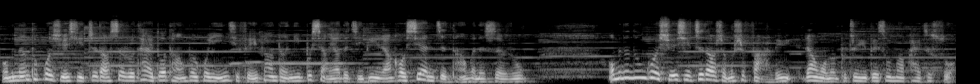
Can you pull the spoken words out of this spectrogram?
我们能通过学习知道摄入太多糖分会引起肥胖等你不想要的疾病，然后限制糖分的摄入。我们能通过学习知道什么是法律，让我们不至于被送到派出所。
